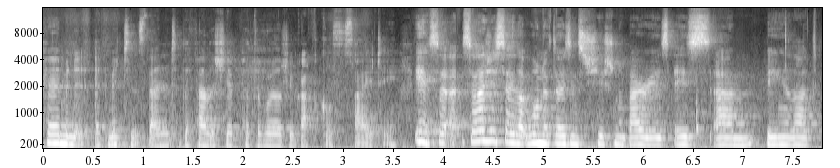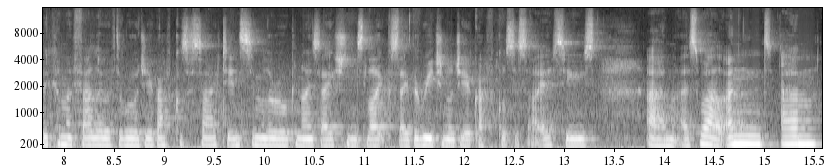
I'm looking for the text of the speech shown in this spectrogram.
permanent admittance then to the fellowship of the Royal Geographical Society? Yeah, so, so as you say, like one of those institutional barriers is um, being allowed to become a fellow of the Royal Geographical Society and similar organisations like, say, the regional geographical societies um, as well. And um,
